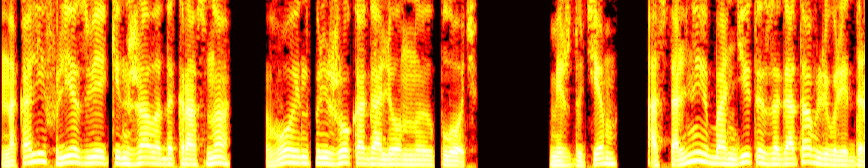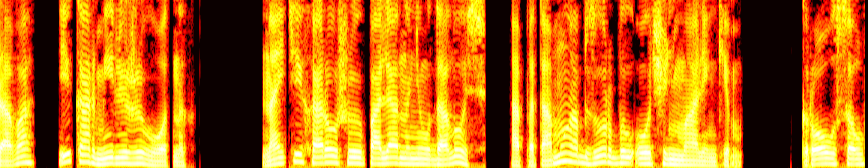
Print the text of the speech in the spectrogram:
Накалив лезвие кинжала до красна, воин прижег оголенную плоть. Между тем, остальные бандиты заготавливали дрова и кормили животных. Найти хорошую поляну не удалось, а потому обзор был очень маленьким. Кроусел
